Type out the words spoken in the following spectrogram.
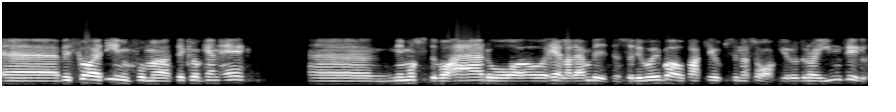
Eh, eh, vi ska ha ett infomöte klockan ett. Eh, ni måste vara här då och hela den biten. Så det var ju bara att packa upp sina saker och dra in till,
